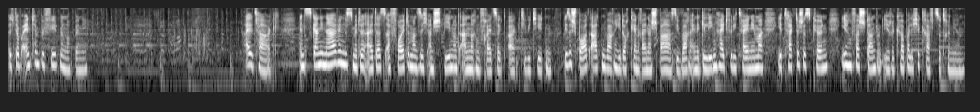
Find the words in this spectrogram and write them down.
Ich glaube, ein Tempel fehlt mir noch, Benny. Alltag. In Skandinavien des Mittelalters erfreute man sich an Spielen und anderen Freizeitaktivitäten. Diese Sportarten waren jedoch kein reiner Spaß. Sie waren eine Gelegenheit für die Teilnehmer, ihr taktisches Können, ihren Verstand und ihre körperliche Kraft zu trainieren.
